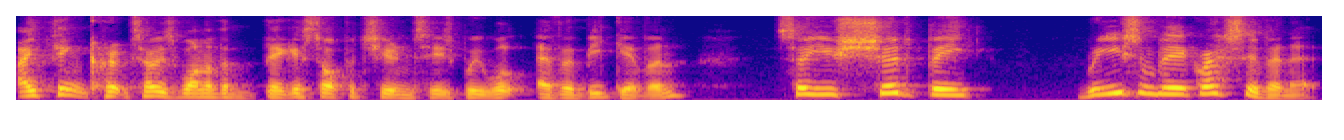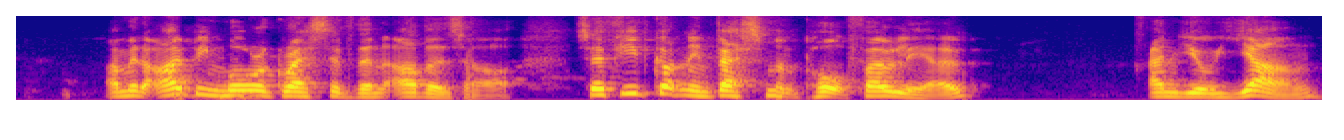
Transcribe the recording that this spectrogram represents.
I think crypto is one of the biggest opportunities we will ever be given. So you should be reasonably aggressive in it. I mean, I'd be more aggressive than others are. So if you've got an investment portfolio and you're young,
